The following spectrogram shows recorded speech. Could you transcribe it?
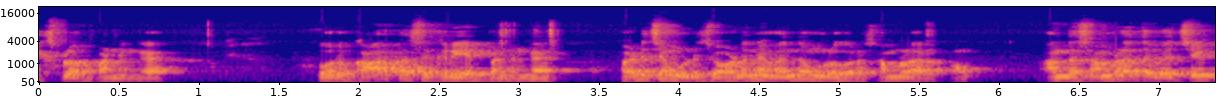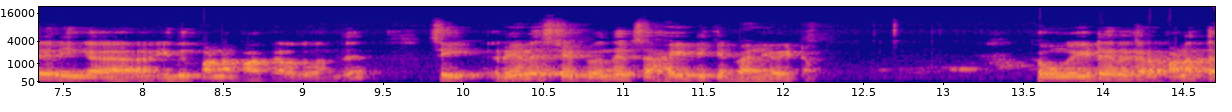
எக்ஸ்ப்ளோர் பண்ணுங்க. ஒரு கார்பஸை கிரியேட் பண்ணுங்க. படித்து முடிச்ச உடனே வந்து உங்களுக்கு ஒரு சம்பளம் இருக்கும். அந்த சம்பளத்தை வச்சுக்கிட்டு நீங்கள் இது பண்ண பார்க்கறது வந்து சி ரியல் எஸ்டேட் வந்து it's a high ticket value item so உங்ககிட்ட இருக்கிற பணத்தை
